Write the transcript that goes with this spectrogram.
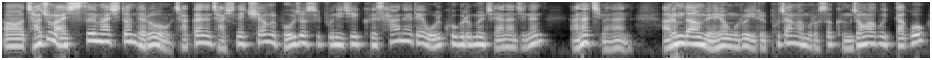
어, 자주 말씀하시던 대로 작가는 자신의 취향을 보여줬을 뿐이지 그 사안에 대해 옳고 그름을 제안하지는 않았지만 아름다운 외형으로 이를 포장함으로써 긍정하고 있다고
